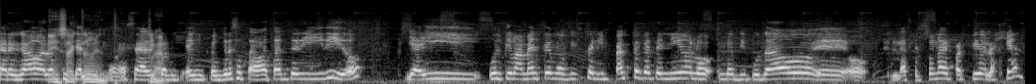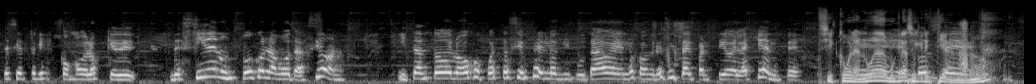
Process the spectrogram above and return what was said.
cargado al oficialismo. O sea, el, Congreso está bastante dividido y ahí últimamente hemos visto el impacto que han tenido los, diputados eh, o las personas del partido de la gente, ¿cierto? Que es como los que deciden un poco la votación y están todos los ojos puestos siempre en los diputados y en los congresistas del partido de la gente. Sí, es como la nueva eh, democracia cristiana, ¿no?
